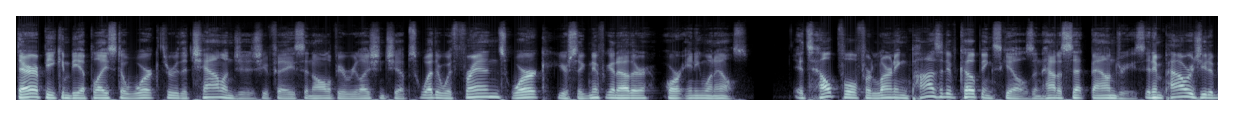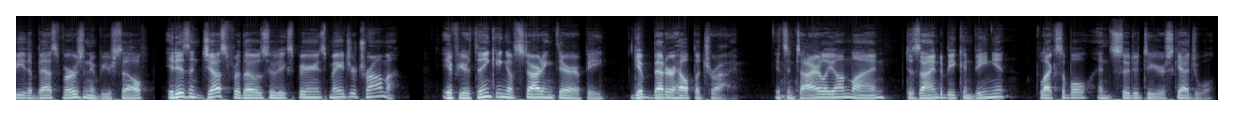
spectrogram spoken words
Therapy can be a place to work through the challenges you face in all of your relationships, whether with friends, work, your significant other, or anyone else. It's helpful for learning positive coping skills and how to set boundaries. It empowers you to be the best version of yourself. It isn't just for those who've experienced major trauma. If you're thinking of starting therapy, give BetterHelp a try. It's entirely online, designed to be convenient, flexible, and suited to your schedule.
